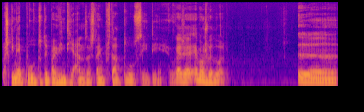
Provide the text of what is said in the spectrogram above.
Acho que não é puto, tem pai 20 anos, acho que está emprestado pelo City. O gajo é, é bom jogador. Uh,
